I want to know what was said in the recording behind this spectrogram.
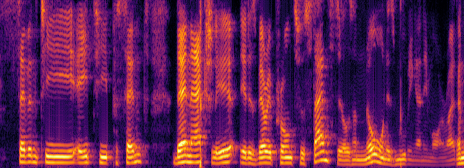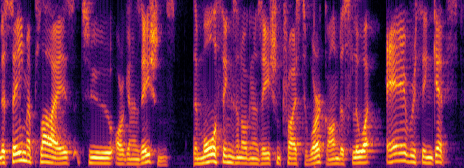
70, 80%, then actually it is very prone to standstills and no one is moving anymore, right? And the same applies to organizations. The more things an organization tries to work on, the slower everything gets,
